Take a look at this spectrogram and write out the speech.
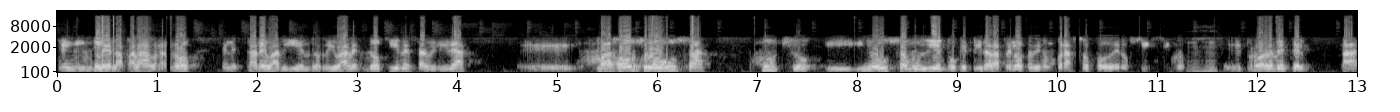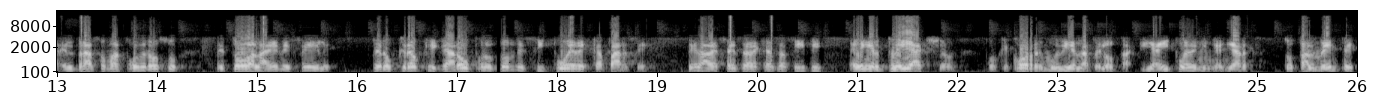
en inglés la palabra, ¿no? El estar evadiendo rivales, no tiene esa habilidad. Eh, Mahomes lo usa mucho y, y lo usa muy bien porque tira la pelota, tiene un brazo poderosísimo, eh, probablemente el, el brazo más poderoso de toda la NFL. pero creo que Garoppolo, donde sí puede escaparse de la defensa de Kansas City, en el play action, porque corre muy bien la pelota y ahí pueden engañar totalmente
